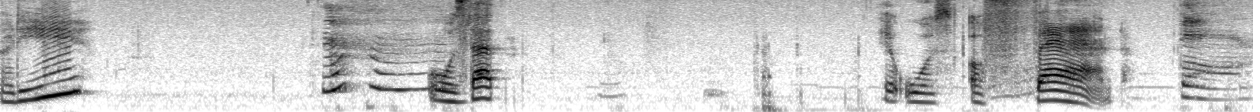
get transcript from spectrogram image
Ready? What was that? It was a fan. Fan.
